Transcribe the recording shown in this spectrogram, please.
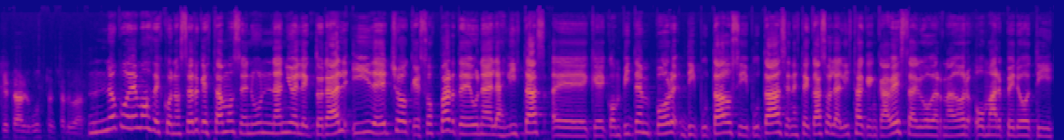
¿qué tal? Gusto en saludarte. No podemos desconocer que estamos en un año electoral y de hecho que sos parte de una de las listas eh, que compiten por diputados y diputadas, en este caso la lista que encabeza el gobernador Omar Perotti.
